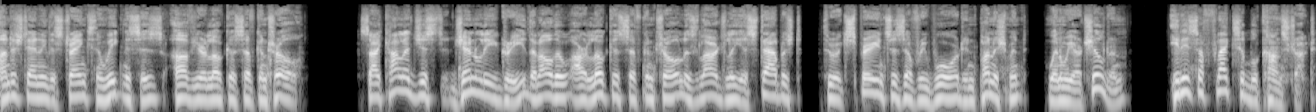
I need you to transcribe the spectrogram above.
Understanding the strengths and weaknesses of your locus of control. Psychologists generally agree that although our locus of control is largely established through experiences of reward and punishment when we are children, it is a flexible construct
